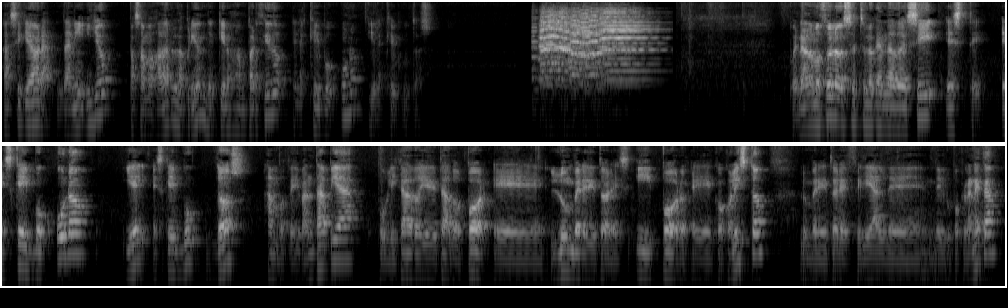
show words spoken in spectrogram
Así que ahora Dani y yo pasamos a dar la opinión de qué nos han parecido el Skatebook 1 y el Skatebook 2. Pues nada, mozuelos, esto es lo que han dado de sí este Skatebook 1 y el Skatebook 2, ambos de Iván Tapia, publicado y editado por eh, Lumber Editores y por eh, Cocolisto, Lumber Editores filial de, Grupo Planeta.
